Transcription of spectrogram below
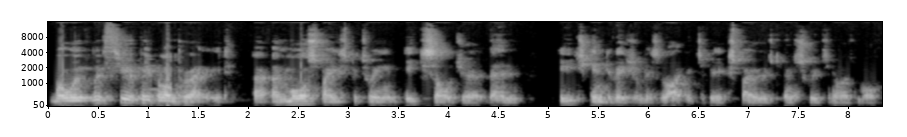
Well, with, with fewer people on parade uh, and more space between each soldier, then each individual is likely to be exposed and scrutinised more.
